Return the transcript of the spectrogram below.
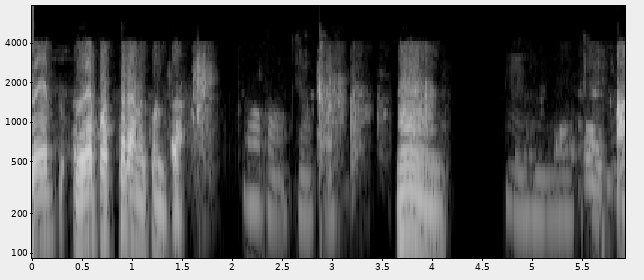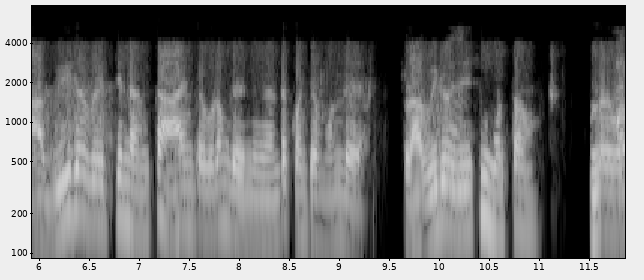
రేపు రేపు వస్తారు అనుకుంటా. ఆ వీడియో పెట్టినాక ఆయనతో కూడా లేదు నేనంటే కొంచెం ఉండే. ఇప్పుడు ఆ వీడియో తీసి మొత్తం ఉన్నది కూడా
